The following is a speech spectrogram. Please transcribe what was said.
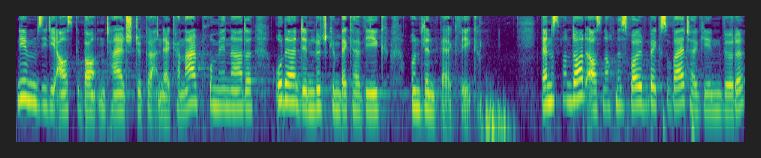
nehmen Sie die ausgebauten Teilstücke an der Kanalpromenade oder den Lütgenbecker Weg und Lindbergweg. Wenn es von dort aus noch bis Wolbeck so weitergehen würde,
